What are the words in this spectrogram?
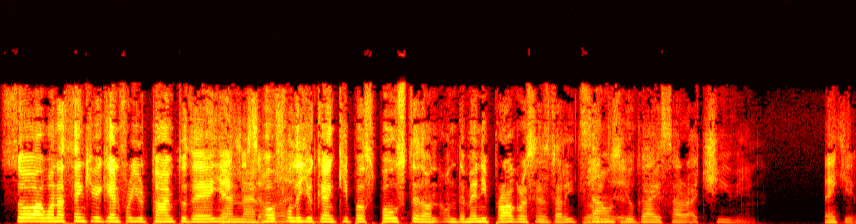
So I want to thank you again for your time today, Thank and you uh, so hopefully much. you can keep us posted on, on the many progresses that it Will sounds do. you guys are achieving. thank you.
